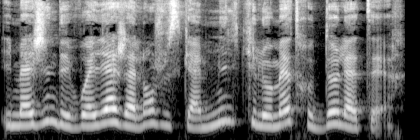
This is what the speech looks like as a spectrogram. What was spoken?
imagine des voyages allant jusqu'à 1000 km de la Terre.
